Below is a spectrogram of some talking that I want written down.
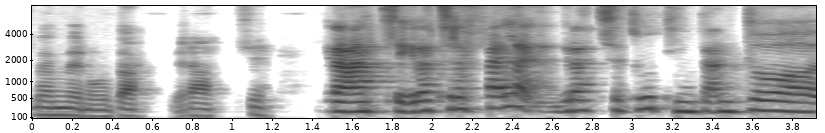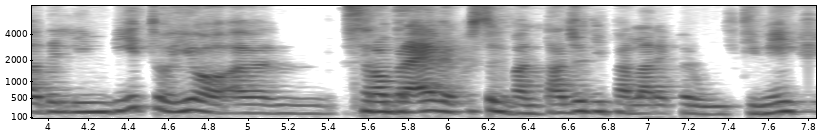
Benvenuta, grazie. Grazie, grazie Raffaella, grazie a tutti intanto dell'invito. Io ehm, sarò breve, questo è il vantaggio di parlare per ultimi,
